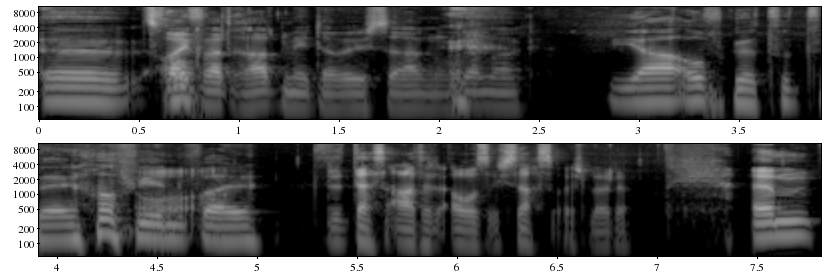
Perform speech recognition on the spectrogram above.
Äh, Zwei auf, Quadratmeter, würde ich sagen, oder Marc? ja, aufgehört zu zählen, auf jeden Oh. Fall. Das artet aus, ich sag's euch, Leute. Ähm,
